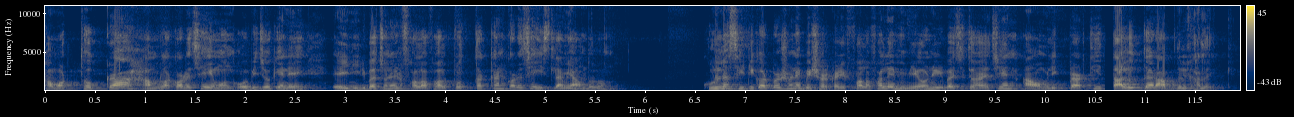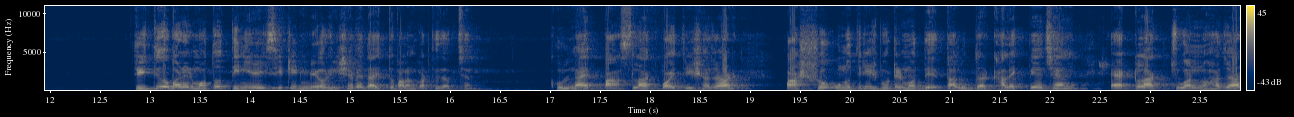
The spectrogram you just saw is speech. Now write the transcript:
সমর্থকরা হামলা করেছে এমন অভিযোগ এনে এই নির্বাচনের ফলাফল প্রত্যাখ্যান করেছে ইসলামী আন্দোলন। খুলনা সিটি কর্পোরেশনে বেসরকারি ফলাফলে মেয়র নির্বাচিত হয়েছেন আওয়ামী লীগ প্রার্থী তালুকদার আব্দুল খালেক। তৃতীয়বারের মতো তিনি এই সিটির মেয়র হিসেবে দায়িত্ব পালন করতে যাচ্ছেন। খুলনায় পাঁচ লাখ পঁয়ত্রিশ হাজার পাঁচশো উনত্রিশ ভোটের মধ্যে তালুকদার খালেক পেয়েছেন এক লাখ চুয়ান্ন হাজার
